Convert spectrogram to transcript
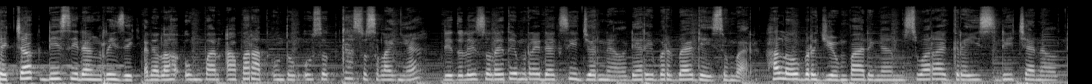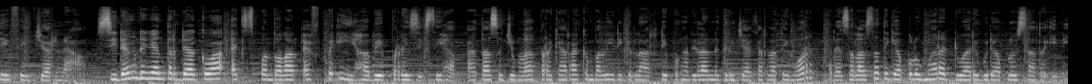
Cekcok di sidang Rizik adalah umpan aparat untuk usut kasus lainnya, ditulis oleh tim redaksi jurnal dari berbagai sumber. Halo, berjumpa dengan suara Grace di channel TV Jurnal. Sidang dengan terdakwa ex pentolan FPI Habib Rizik Sihab atas sejumlah perkara kembali digelar di Pengadilan Negeri Jakarta Timur pada Selasa 30 Maret 2021 ini.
